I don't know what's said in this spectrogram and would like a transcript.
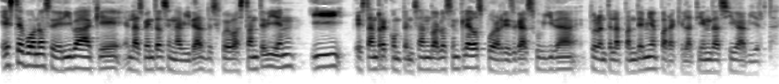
Este bono se deriva a que las ventas en Navidad les fue bastante bien y están recompensando a los empleados por arriesgar su vida durante la pandemia para que la tienda siga abierta.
